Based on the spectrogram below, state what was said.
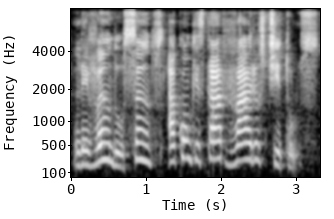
levando o Santos a conquistar vários títulos.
